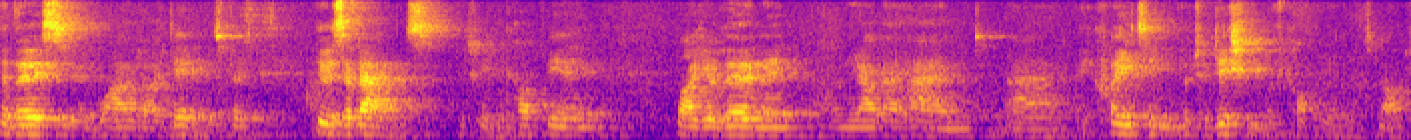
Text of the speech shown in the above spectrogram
the mercy of wild ideas, but there is a balance between copying while you're learning, on the other hand, uh, equating the tradition with copying. It's not.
